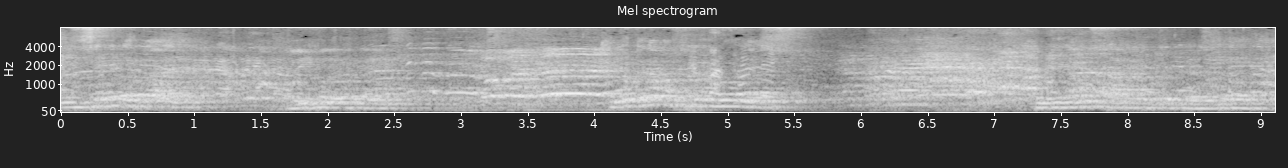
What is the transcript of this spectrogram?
Vicente Raya, el hijo de Rey, que no queramos ser nobles, porque llegamos tarde, porque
